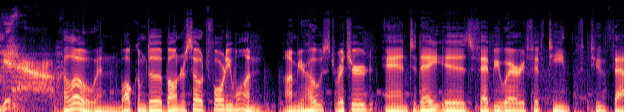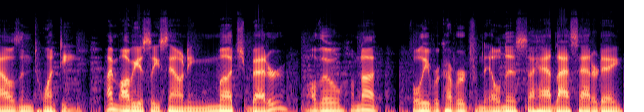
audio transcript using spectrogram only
Yeah! Hello, and welcome to Bonersode 41. I'm your host, Richard, and today is February 15th, 2020. I'm obviously sounding much better, although I'm not fully recovered from the illness I had last Saturday.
